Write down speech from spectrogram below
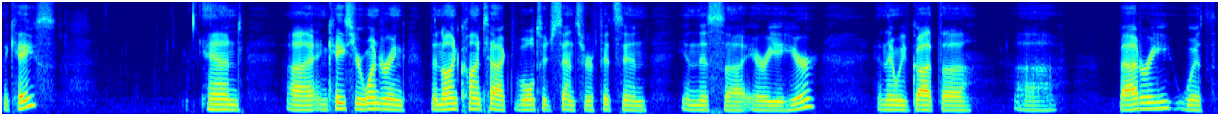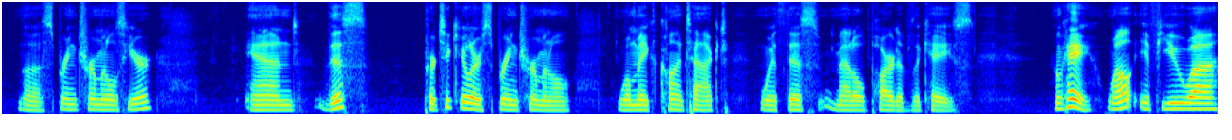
the case. And uh, in case you're wondering, the non-contact voltage sensor fits in in this uh, area here. And then we've got the uh, battery with the spring terminals here. And this particular spring terminal will make contact with this metal part of the case. Okay, well, if you uh,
